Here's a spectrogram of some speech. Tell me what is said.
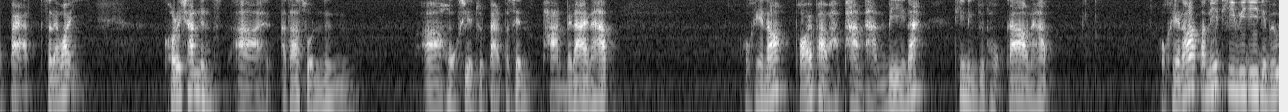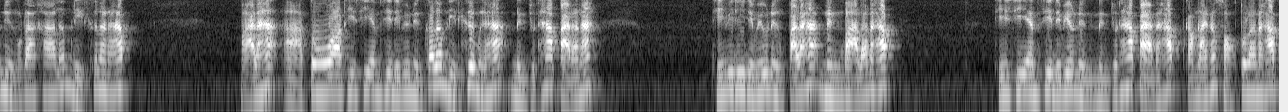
1.68 แสดงว่า correction 1อ่าอัตราส่วน1 อ่า61.8%ผ่านไปได้นะครับ โอเคเนาะขอให้ผ่านผ่านฐาน B นะ ที่1.69นะครับ โอเคเนาะตอนนี้ TVD W1 ราคาเริ่มดีดขึ้นแล้วนะครับไปแล้วฮะอ่าตัว TCMC W1 ก็เริ่มดีดขึ้นเหมือนกันฮะ1.58แล้วนะ TVD W1 ไปแล้วฮะ1บาทแล้วนะครับ TCMC W1 1.58 นะครับกำไรทั้ง 2 ตัวแล้วนะครับ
